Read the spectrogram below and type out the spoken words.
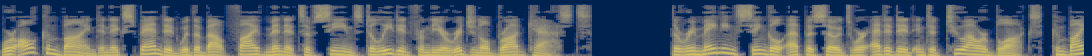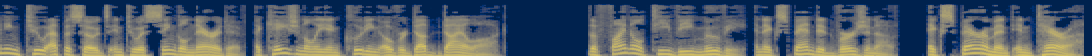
were all combined and expanded with about five minutes of scenes deleted from the original broadcasts. The remaining single episodes were edited into two-hour blocks, combining two episodes into a single narrative, occasionally including overdubbed dialogue. The final TV movie, an expanded version of Experiment in Terra,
